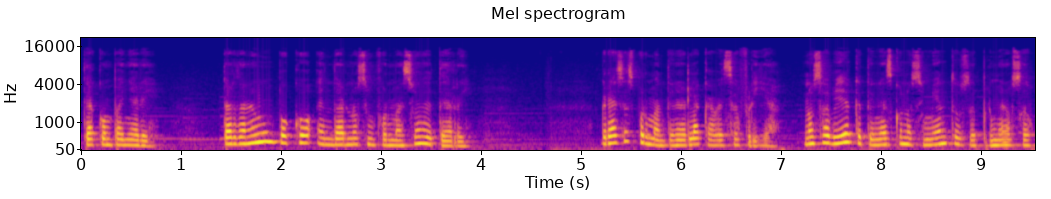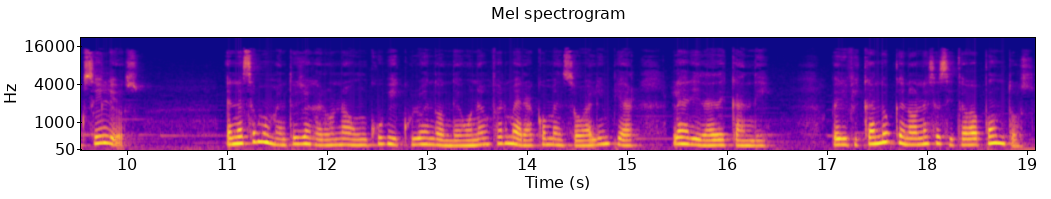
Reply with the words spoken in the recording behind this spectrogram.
Te acompañaré. Tardarán un poco en darnos información de Terry. Gracias por mantener la cabeza fría. No sabía que tenías conocimientos de primeros auxilios. En ese momento llegaron a un cubículo en donde una enfermera comenzó a limpiar la herida de Candy, verificando que no necesitaba puntos.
